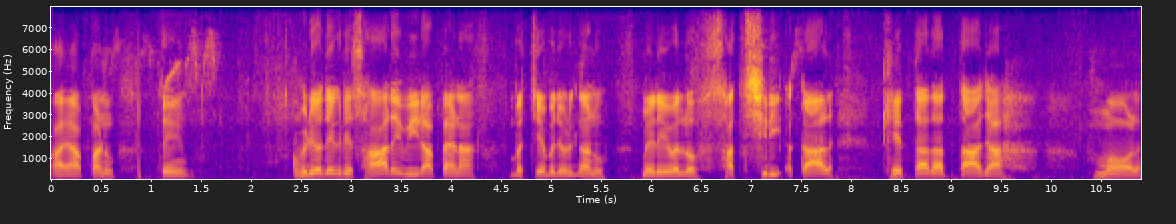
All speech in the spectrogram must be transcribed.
ਆਇਆ ਆਪਾਂ ਨੂੰ। ਤੇ ਵੀਡੀਓ ਦੇਖ ਰਹੇ ਸਾਰੇ ਵੀਰਾਂ, ਭੈਣਾਂ, ਬੱਚੇ, ਬਜ਼ੁਰਗਾਂ ਨੂੰ, ਮੇਰੇ ਵੱਲੋਂ ਸਤਿ ਸ਼੍ਰੀ ਅਕਾਲ। ਖੇਤਾਂ ਦਾ ਤਾਜ਼ਾ ਮਾਹੌਲ।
